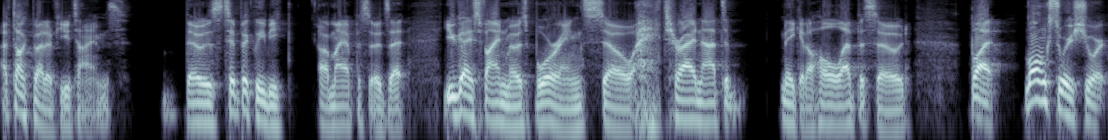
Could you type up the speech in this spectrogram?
I've talked about it a few times. Those typically be are my episodes that you guys find most boring. So I try not to make it a whole episode. But long story short,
